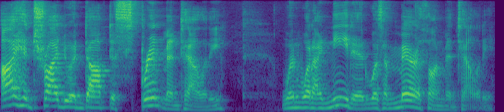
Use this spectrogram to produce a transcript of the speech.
I had tried to adopt a sprint mentality when what I needed was a marathon mentality.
